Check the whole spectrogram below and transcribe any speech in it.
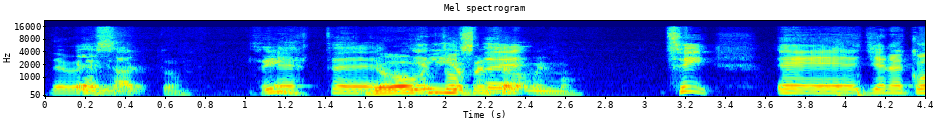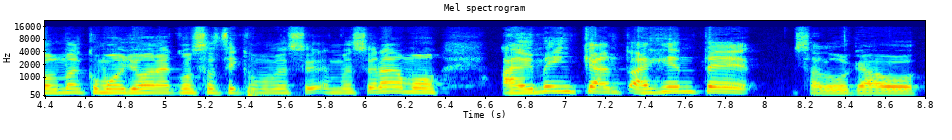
De Exacto. Sí, este, yo lo vi, yo pensé lo mismo. Sí, eh, Jenna Coleman como Joanna Constantine, como mencionamos, a mí me encanta, hay gente, saludo Cabo,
